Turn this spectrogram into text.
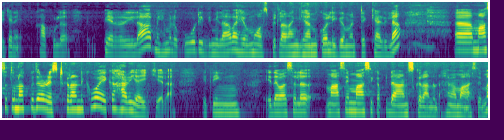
ඒ කියන්නේ කකුල පෙරලිලා මෙහෙම ලොකුවට ඉදිමිලාව හැම හොස්පිටල් අරන් ගියාම කිව්වා ලිගමන්ට් එක කැඩිලා. මාස 3ක් විතර රෙස්ට් කරන්න කිව්වා ඒක හරියයි කියලා. ඉතින් ඒ දවස්වල මාසෙන් මාසෙක අපි ඩාන්ස් කරන්න හැම මාසෙම.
